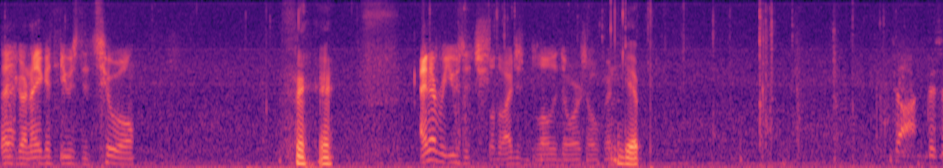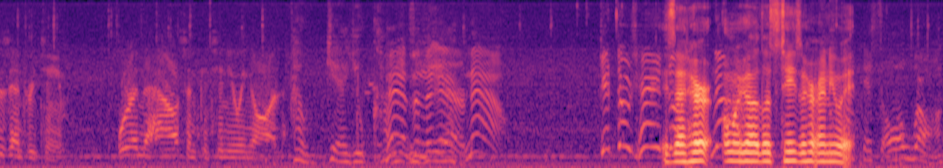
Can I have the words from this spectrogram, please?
There you go. Now you get to use the tool. I never use the tool though. I just blow the doors open. Yep. TOC, this is entry team. We're in the house and continuing on. How dare you come Hands in the here? air now. Get those hands Is that her? now. Oh my God! Let's taser her anyway. Got this all wrong.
